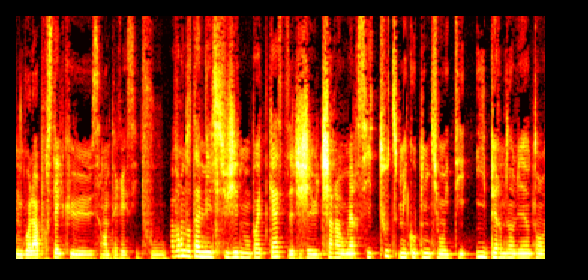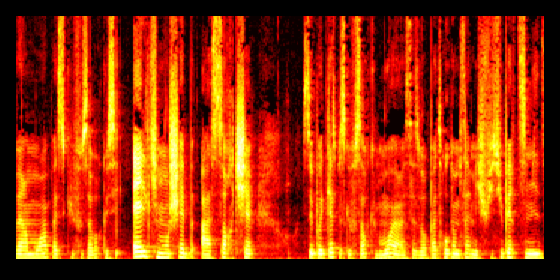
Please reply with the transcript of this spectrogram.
Donc voilà, pour celles que ça intéresse et tout. Avant d'entamer le sujet de mon podcast, j'ai eu de à remercier toutes mes copines qui ont été hyper bienveillantes envers moi parce qu'il faut savoir que c'est elles qui m'ont à sortir ce podcast parce qu'il faut savoir que moi, ça se voit pas trop comme ça, mais je suis super timide.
